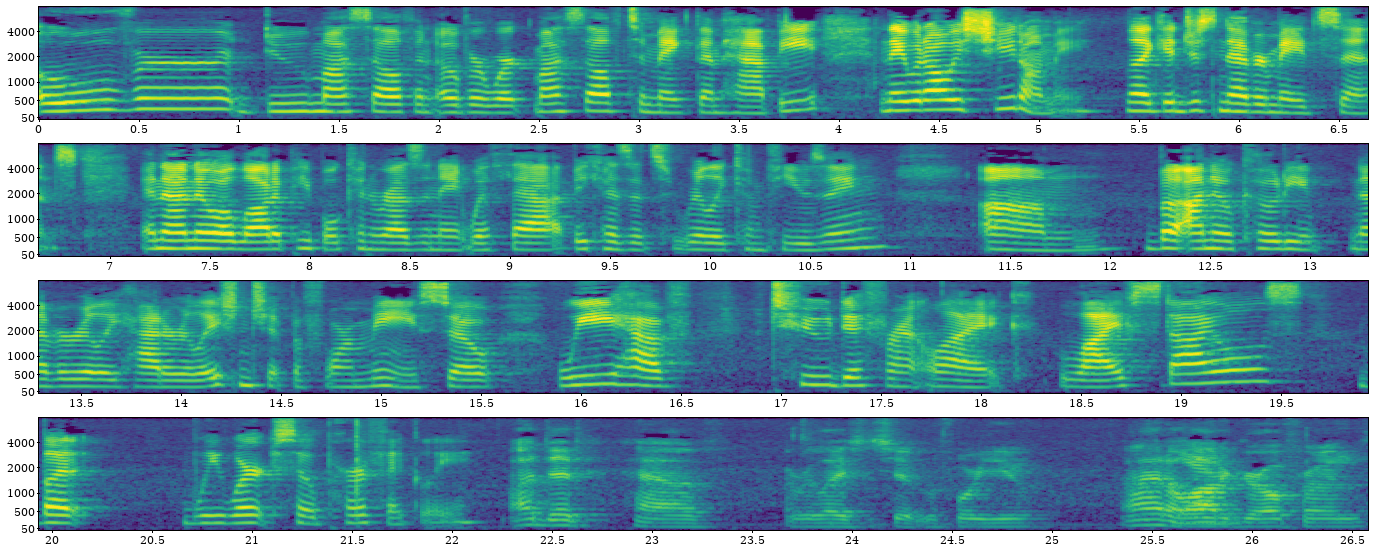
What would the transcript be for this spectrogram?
overdo myself and overwork myself to make them happy and they would always cheat on me. Like it just never made sense. And I know a lot of people can resonate with that because it's really confusing. Um, but I know Cody never really had a relationship before me. So we have two different like lifestyles, but we work so perfectly. I did have a relationship before you. I had a Yeah. lot of girlfriends,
